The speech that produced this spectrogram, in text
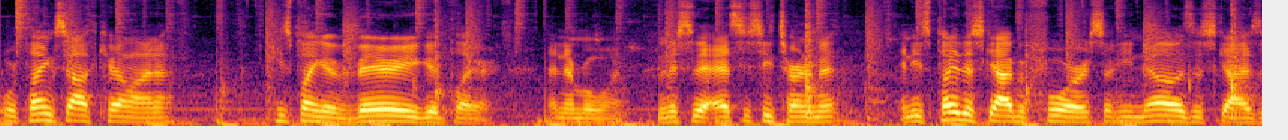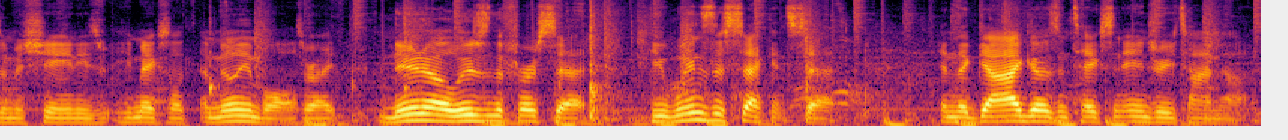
We're playing South Carolina. He's playing a very good player at number one. And this is the SEC tournament, and he's played this guy before, so he knows this guy's a machine. He's, he makes a million balls, right? Nuno loses the first set. He wins the second set, and the guy goes and takes an injury timeout.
